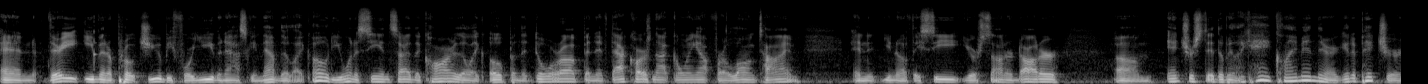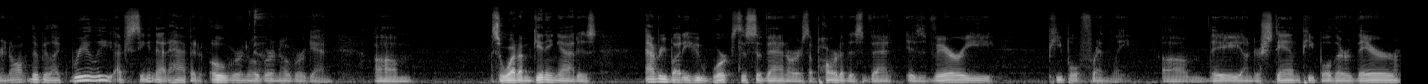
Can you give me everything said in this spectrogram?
and they even approach you before you even asking them. They're like, "Oh, do you want to see inside the car?" They'll like open the door up, and if that car's not going out for a long time, and you know if they see your son or daughter um, interested, they'll be like, "Hey, climb in there, get a picture," and all, they'll be like, "Really?" I've seen that happen over and over and over again. Um, so what I'm getting at is everybody who works this event or is a part of this event is very people friendly. Um, they understand people that are there.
